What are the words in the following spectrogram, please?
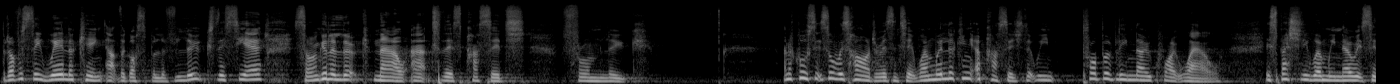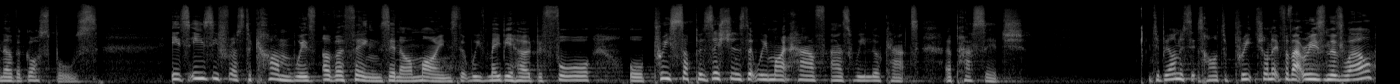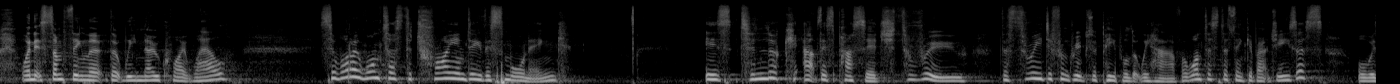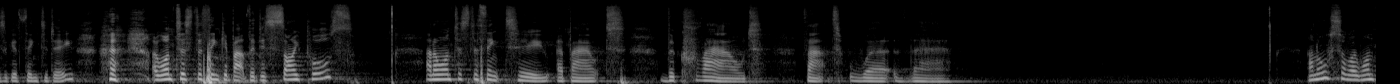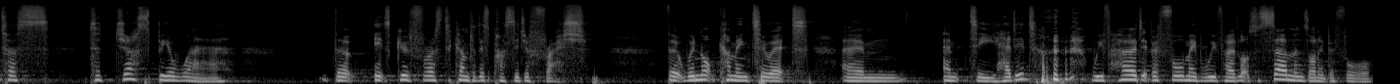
But obviously, we're looking at the Gospel of Luke this year, so I'm going to look now at this passage from Luke. And of course, it's always harder, isn't it, when we're looking at a passage that we probably know quite well, especially when we know it's in other Gospels it's easy for us to come with other things in our minds that we've maybe heard before or presuppositions that we might have as we look at a passage. To be honest, it's hard to preach on it for that reason as well, when it's something that, that we know quite well. So, what I want us to try and do this morning is to look at this passage through the three different groups of people that we have. I want us to think about Jesus, always a good thing to do. I want us to think about the disciples, and I want us to think too about the crowd that were there. And also, I want us to just be aware that it's good for us to come to this passage afresh, that we're not coming to it um, empty headed. we've heard it before, maybe we've heard lots of sermons on it before.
